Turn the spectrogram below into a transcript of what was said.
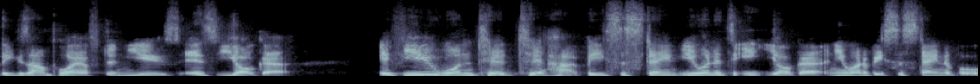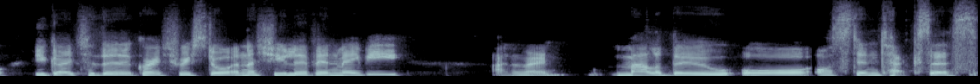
the example i often use is yogurt if you wanted to ha- be sustain you wanted to eat yogurt and you want to be sustainable you go to the grocery store unless you live in maybe i don't know malibu or austin texas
